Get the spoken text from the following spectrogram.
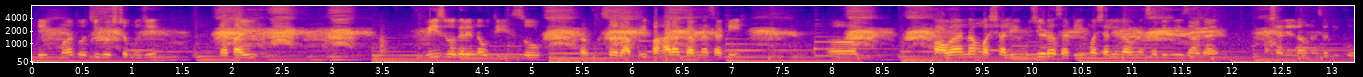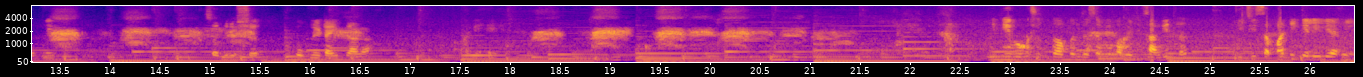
इथे एक महत्वाची गोष्ट म्हणजे त्या काही वीज वगैरे नव्हती. सो सो रात्री पहारा करण्यासाठी मावळ्यांना मशाली उजेडासाठी मशाली लावण्यासाठी ही जागा आहे. मशाली लावण्यासाठी कोकणी सदृश्य कोकणी टाईप जागा. आणि इथे बघू शकतो आपण जसं मी मागे सांगितलं ही जी सपाटी केलेली आहे.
